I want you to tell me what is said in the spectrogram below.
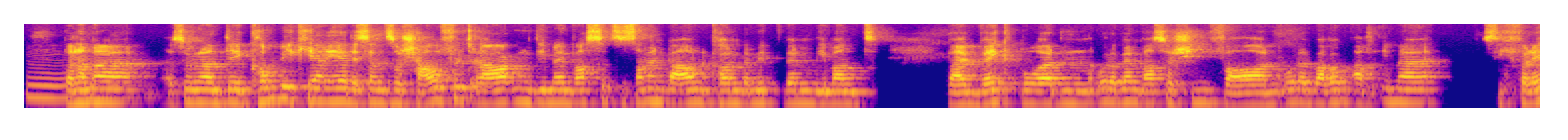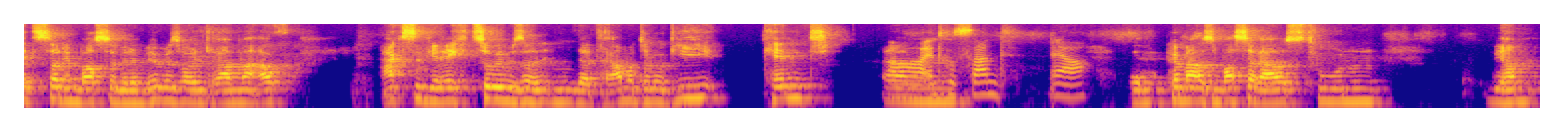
Mhm. Dann haben wir sogenannte Kombi-Carrier, das sind so Schaufeltragen, die man im Wasser zusammenbauen kann, damit, wenn jemand beim Wakeboarden oder beim Wasserskifahren oder warum auch immer sich verletzt hat im Wasser mit einem Wirbelsäulentrauma, auch achsengerecht, so wie man es in der Traumatologie kennt. Ah, ähm, interessant, ja. Können wir aus dem Wasser raus tun. Wir haben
